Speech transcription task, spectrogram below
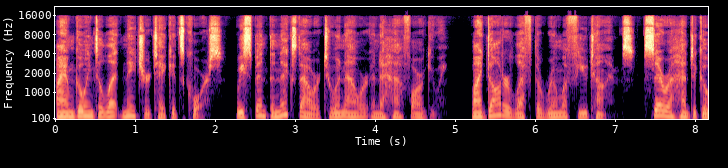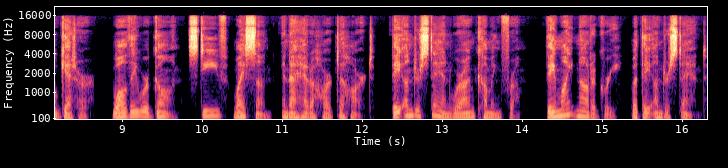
I am going to let nature take its course. We spent the next hour to an hour and a half arguing. My daughter left the room a few times. Sarah had to go get her. While they were gone, Steve, my son, and I had a heart to heart. They understand where I'm coming from. They might not agree, but they understand.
